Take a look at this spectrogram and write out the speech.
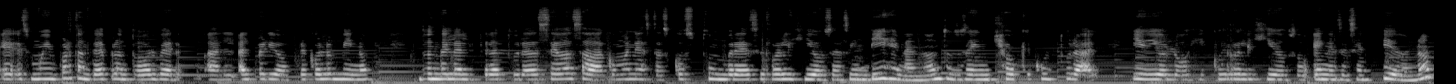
Es muy importante de pronto volver al, al periodo precolombino, donde la literatura se basaba como en estas costumbres religiosas indígenas, ¿no? Entonces hay un choque cultural ideológico y religioso en ese sentido, ¿no?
